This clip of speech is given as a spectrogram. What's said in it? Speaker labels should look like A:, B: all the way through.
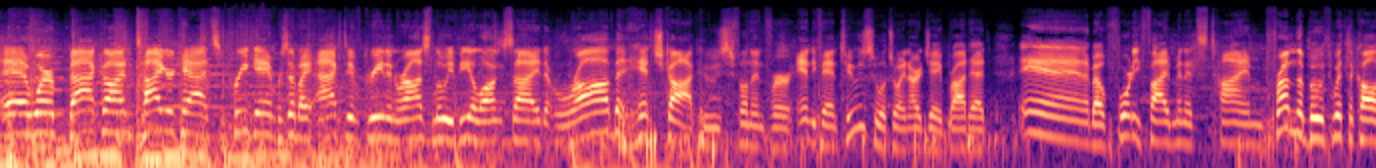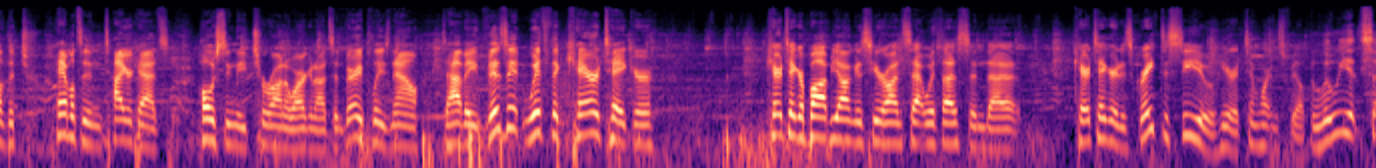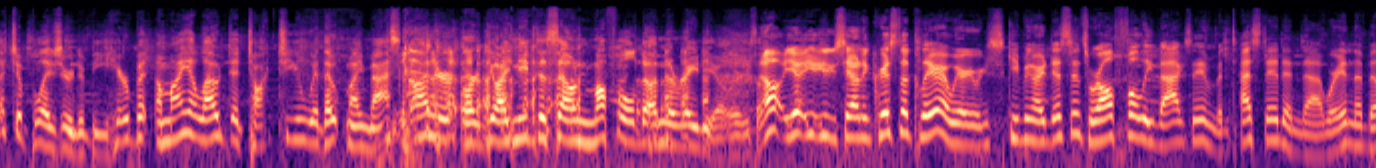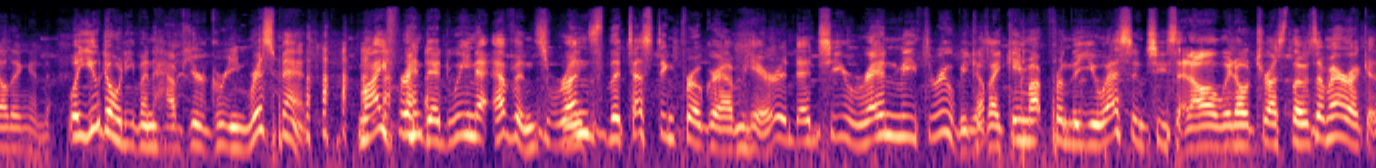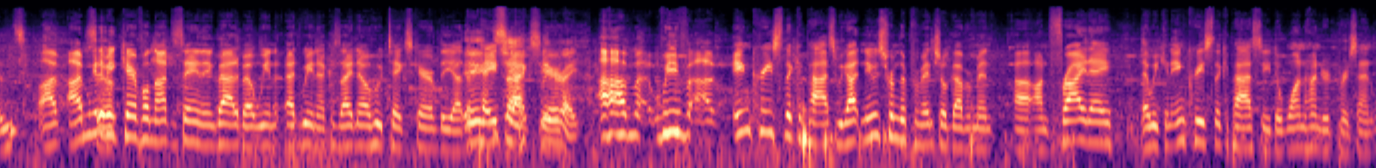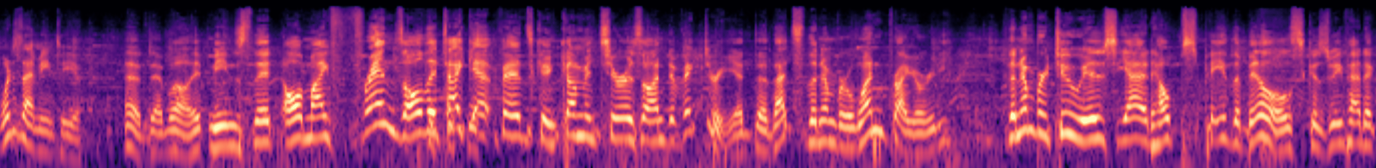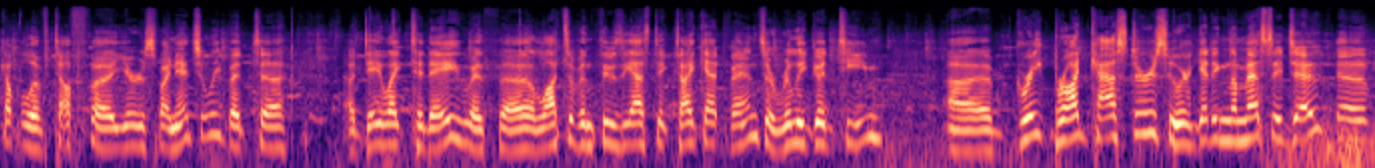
A: And we're back on Tiger Cats pregame presented by Active Green and Ross. Louis B alongside Rob Hitchcock, who's filling in for Andy Fantuz, who will join RJ Broadhead in about 45 minutes' time from the booth with the call of the T- Hamilton Tiger Cats hosting the Toronto Argonauts. And very pleased now to have a visit with the caretaker. Caretaker Bob Young is here on set with us, and uh, Caretaker, it is great to see you here at Tim Hortons Field.
B: Louis, it's such a pleasure to be here, but am I allowed to talk to you without my mask on, or, or do I need to sound muffled on the radio or something?
A: No, you, you, are sounding crystal clear. We're, we're just keeping our distance. We're all fully vaccinated and been tested, and uh, we're in the building. And
B: Well, you don't even have your green wristband. my friend Edwina Evans runs the testing program here, and, and she ran me through because
A: Yep.
B: I came up from the U.S. and she said, "Oh, we don't trust those Americans."
A: I'm, I'm going to be careful not to say anything bad about Edwina because I know who takes care of the, uh, the paychecks here.
B: right.
A: Um, we've uh, increased the capacity. We got news from the provincial government uh, on Friday that we can increase the capacity to 100%. What does that mean to you?
B: Uh, well, it means that all my friends, all the Ticat fans, can come and cheer us on to victory, and uh, that's the number one priority. The number two is, yeah, it helps pay the bills because we've had a couple of tough uh, years financially, but uh, a day like today with uh, lots of enthusiastic Ticat fans, a really good team, uh, great broadcasters who are getting the message out. Uh,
